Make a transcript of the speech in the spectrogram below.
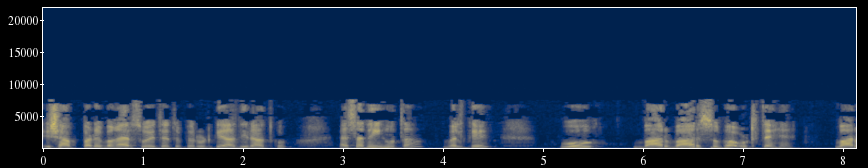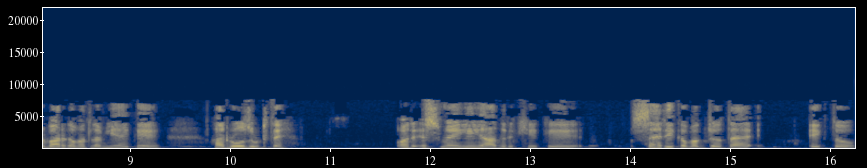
اشاب پڑے بغیر سوئے تھے تو پھر اٹھ گئے آدھی رات کو۔ ایسا نہیں ہوتا، بلکہ وہ بار بار صبح اٹھتے ہیں۔ بار بار کا مطلب یہ ہے کہ ہر روز اٹھتے ہیں۔ اور اس میں یہ یاد رکھیے کہ سحری کا وقت جو ہوتا ہے، ایک تو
